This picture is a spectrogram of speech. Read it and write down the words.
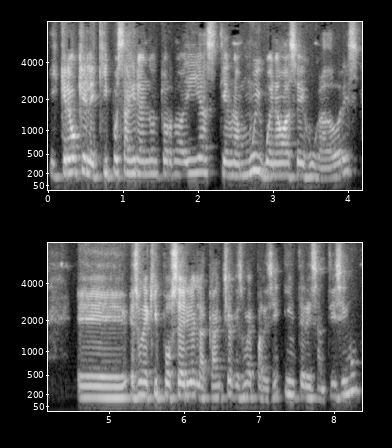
y creo que el equipo está girando en torno a Díaz, tiene una muy buena base de jugadores, eh, es un equipo serio en la cancha, que eso me parece interesantísimo,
